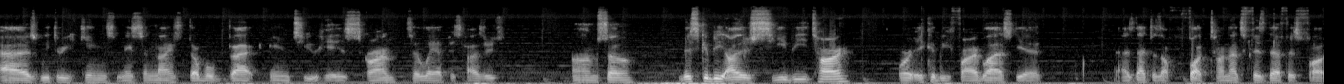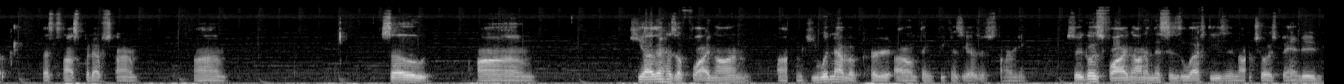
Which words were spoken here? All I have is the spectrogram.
as We Three Kings makes a nice double back into his Skarm to lay up his hazards. Um, so this could be either CB Tar or it could be Fire Blast, yeah. As that does a fuck ton. That's Phys Def as fuck. That's not Spit F Skarm. Um, so, um, he either has a Flygon. Um, he wouldn't have a Pert, I don't think, because he has a Starmie. So he goes Flygon, and this is lefties and not choice banded.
